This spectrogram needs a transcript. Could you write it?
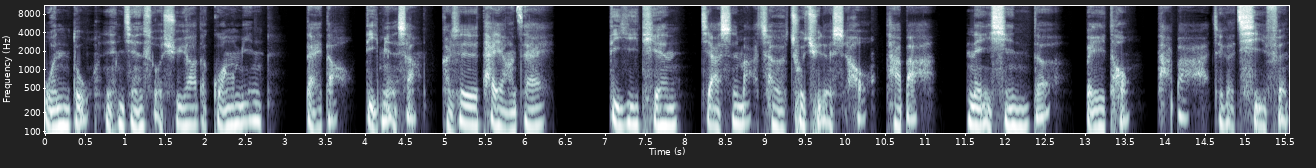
温度、人间所需要的光明带到地面上。可是太阳在第一天驾驶马车出去的时候，他把内心的悲痛，他把这个气愤，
